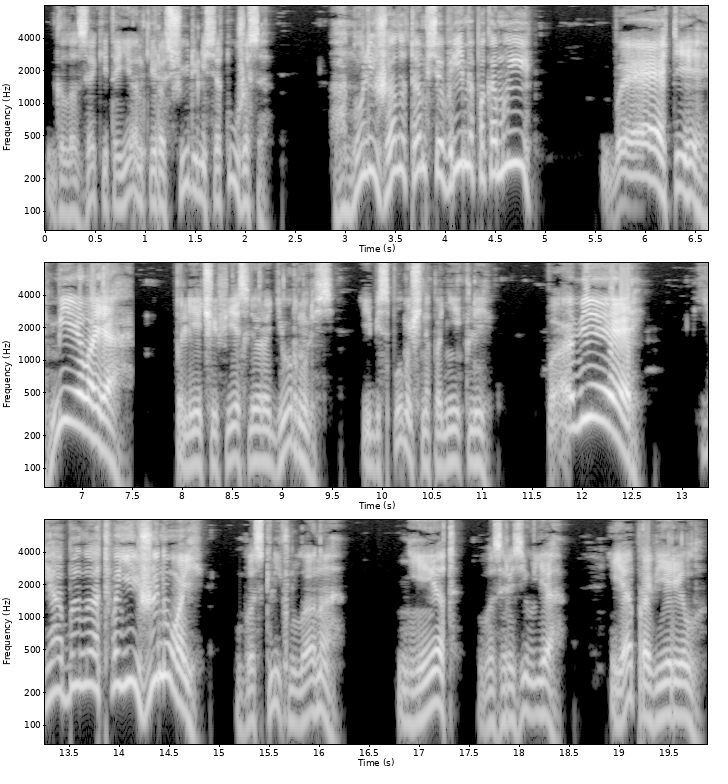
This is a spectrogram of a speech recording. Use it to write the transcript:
Глаза китаянки расширились от ужаса. Оно лежало там все время, пока мы... «Бетти, милая!» Плечи Феслера дернулись и беспомощно поникли. «Поверь!» «Я была твоей женой!» — воскликнула она. «Нет», — возразил я, — «я проверил».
